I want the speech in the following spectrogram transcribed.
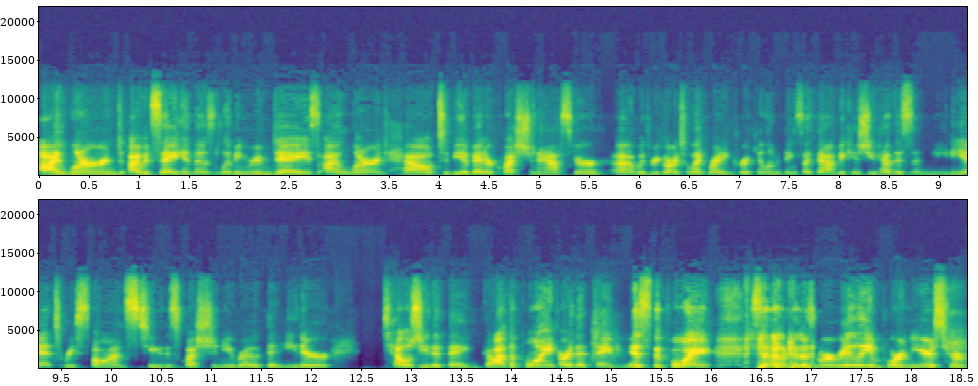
I learned, I would say, in those living room days, I learned how to be a better question asker uh, with regard to like writing curriculum and things like that, because you have this immediate response to this question you wrote that either tells you that they got the point or that they missed the point. So those were really important years for,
